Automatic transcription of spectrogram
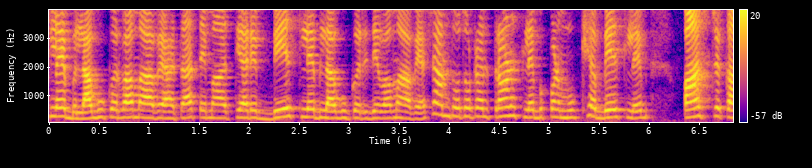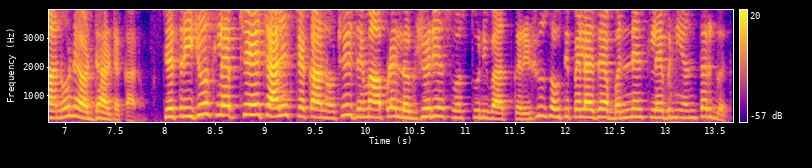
સ્લેબ લાગુ કરવામાં આવ્યા હતા, તેમાં અત્યારે બે સ્લેબ લાગુ કરી દેવામાં આવ્યા છે. આમ તો ટોટલ ત્રણ સ્લેબ પણ મુખ્ય બે સ્લેબ, પાંચ ટકાનો અને અઢાર ટકાનો. જે ત્રીજો સ્લેબ છે એ ચાલીસ ટકાનો છે, જેમાં આપણે લક્ઝરિયસ વસ્તુની વાત કરીશું. સૌથી પહેલાં જે આ બંને સ્લેબની અંતર્ગત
